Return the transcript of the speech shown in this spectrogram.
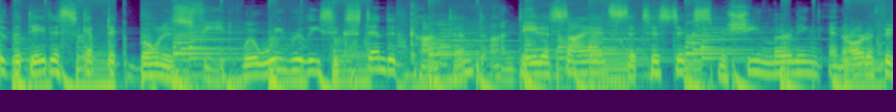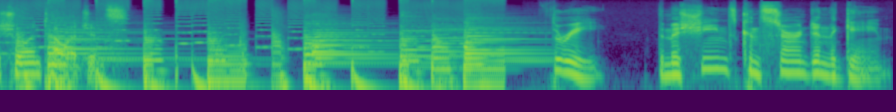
to the Data Skeptic bonus feed, where we release extended content on data science, statistics, machine learning, and artificial intelligence. 3. The machines concerned in the game.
